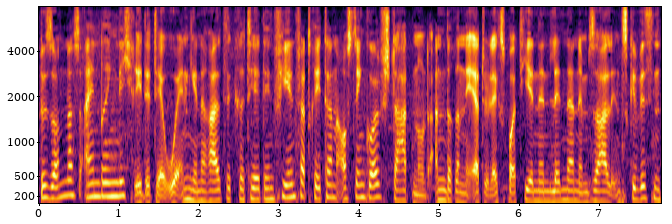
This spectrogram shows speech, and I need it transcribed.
Besonders eindringlich redet der UN-Generalsekretär den vielen Vertretern aus den Golfstaaten und anderen erdölexportierenden Ländern im Saal ins Gewissen.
